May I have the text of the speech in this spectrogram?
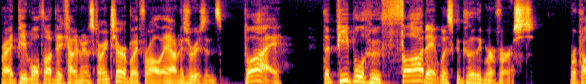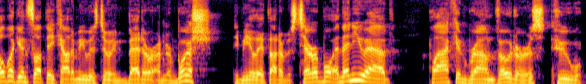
Right? People thought the economy was going terribly for all the obvious reasons, but the people who thought it was completely reversed. Republicans thought the economy was doing better under Bush. Immediately thought it was terrible, and then you have black and brown voters who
